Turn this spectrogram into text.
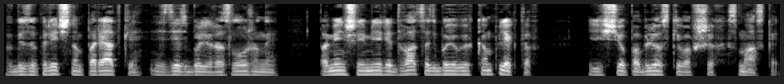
В безупречном порядке здесь были разложены по меньшей мере 20 боевых комплектов, еще поблескивавших смазкой.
